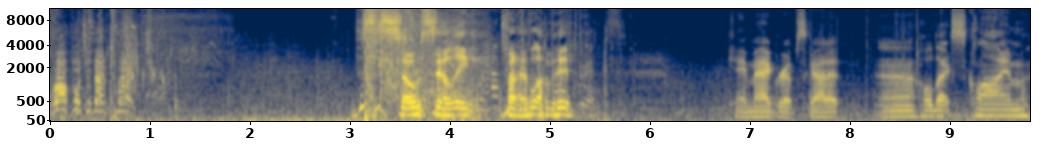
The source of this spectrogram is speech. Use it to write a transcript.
Grapple to that ledge. This is so silly, but I love it. Okay, mag grips, got it. Uh, hold X, climb.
